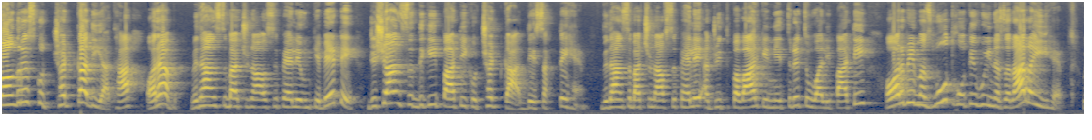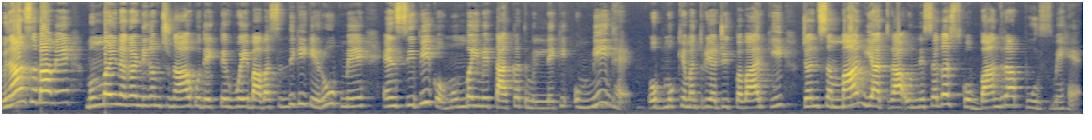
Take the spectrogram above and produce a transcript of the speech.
कांग्रेस को झटका दिया था और अब विधानसभा चुनाव से पहले उनके बेटे जिशान सिद्दीकी पार्टी को झटका दे सकते हैं। विधानसभा चुनाव से पहले अजीत पवार के नेतृत्व वाली पार्टी और भी मज़बूत होती हुई नज़र आ रही है। विधानसभा में मुंबई नगर निगम चुनाव को देखते हुए बाबा सिद्दीकी के रूप में एनसीपी को मुंबई में ताकत मिलने की उम्मीद है। उप मुख्यमंत्री अजीत पवार की जनसम्मान यात्रा 19 अगस्त को बांद्रा पूर्व में है।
